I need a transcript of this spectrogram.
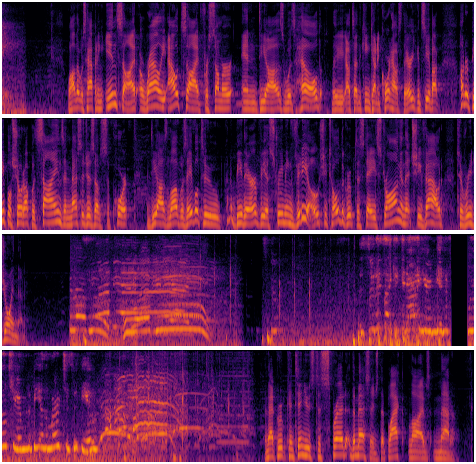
While that was happening inside, a rally outside for Summer and Diaz was held the, outside the King County Courthouse there. You can see about 100 people showed up with signs and messages of support. Diaz Love was able to kind of be there via streaming video. She told the group to stay strong and that she vowed to rejoin them. We love you. Love you. We love you. As soon as I can get out of here and get in a wheelchair, I'm going to be on the marches with you. And that group continues to spread the message that Black Lives Matter.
